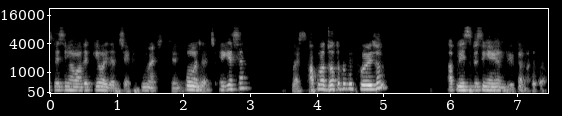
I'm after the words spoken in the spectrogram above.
স্পেসিং আমাদের কি হয়ে যাচ্ছে? কমে যাচ্ছে ঠিক আছে? ব্যাস আপনার যতটুকু প্রয়োজন আপনি স্পেসিং এখান থেকে কাটাতে পারেন।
